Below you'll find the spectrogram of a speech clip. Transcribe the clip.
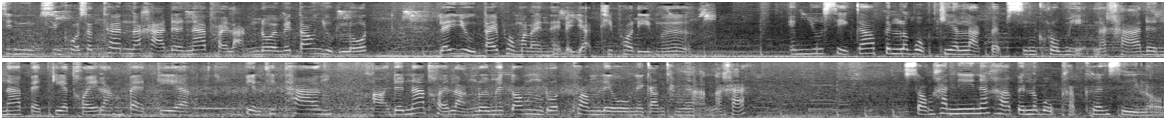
ซินซินโครซัตเทิลนะคะ เดินหน้าถอยหลังโดยไม่ต้องหยุดรถ และอยู่ใต้พวงมาลัยในระยะที่พอดีมือ MU49 เป็นระบบเกียร์หลักแบบซินโครเมตนะคะ เดินหน้า 8 เกียร์ถอยหลัง 8 เกียร์ เปลี่ยนทิศทางอ่าเดินหน้าถอยหลังโดยไม่ต้องลดความเร็วในการทำงานนะคะ สองคันนี้นะคะเป็นระบบขับเคลื่อน 4 ล้อ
